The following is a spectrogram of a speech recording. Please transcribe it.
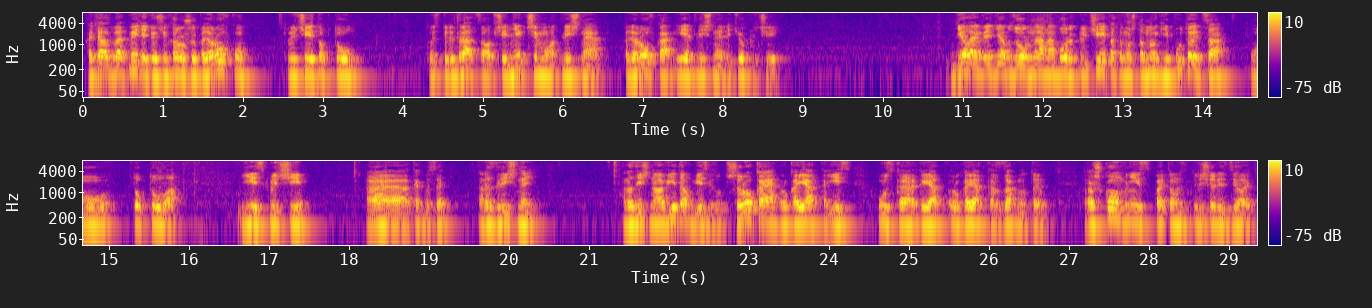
Хотелось бы отметить очень хорошую полировку ключей Top Tool. То есть придраться вообще не к чему. Отличная полировка и отличное литье ключей. Делаем видеообзор на наборы ключей, потому что многие путаются. У Top Tool есть ключи, э, как бы сказать, различной различного вида. Есть тут широкая рукоятка, есть узкая рукоятка с загнутым рожком вниз. Поэтому решили сделать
